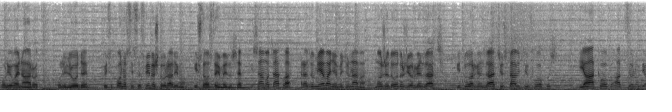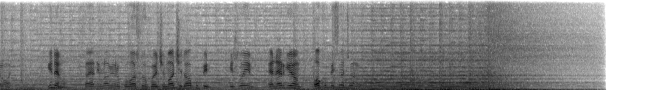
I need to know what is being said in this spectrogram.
voli ovaj narod, voli ljude, koji se ponosi sa svime što uradimo i što ostavimo iza sebe. I samo takva razumijevanje među nama može da održi organizaciju i tu organizaciju staviti u fokus jakog akcijnog djelovanja. Idemo sa jednim novim rukovodstvom koje će moći da okupi i svojim energijom okupi sve članove.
